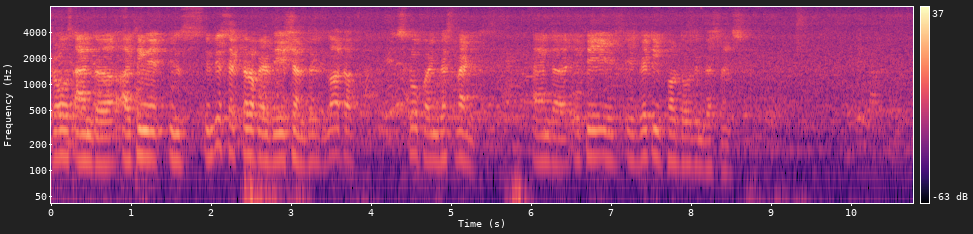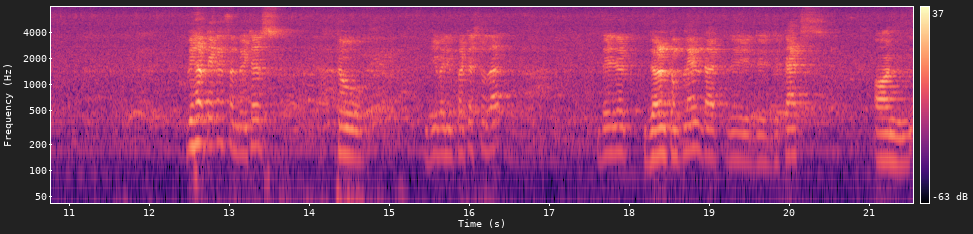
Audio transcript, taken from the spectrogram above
growth and uh, I think is in this sector of aviation there is a lot of scope for investment and uh, AP is, is waiting for those investments. We have taken some measures to give an impetus to that. There is a general complaint that the, the, the tax on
